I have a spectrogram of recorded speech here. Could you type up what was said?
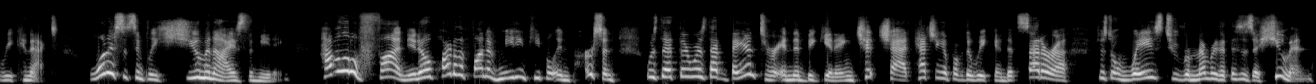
reconnect. One is to simply humanize the meeting. Have a little fun. You know, part of the fun of meeting people in person was that there was that banter in the beginning, chit chat, catching up over the weekend, etc. Just ways to remember that this is a human,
